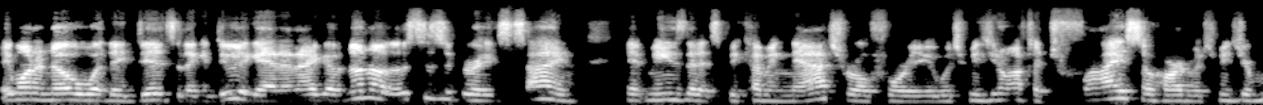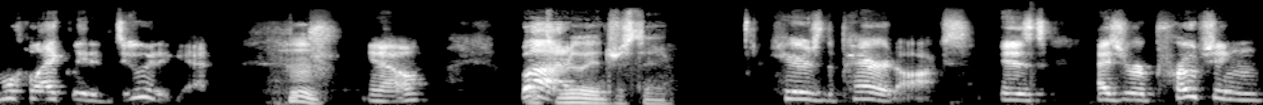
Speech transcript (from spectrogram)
they want to know what they did so they can do it again. And I go, no, no, this is a great sign. It means that it's becoming natural for you, which means you don't have to try so hard, which means you're more likely to do it again. Hmm. You know, but that's really interesting. Here's the paradox: is as you're approaching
